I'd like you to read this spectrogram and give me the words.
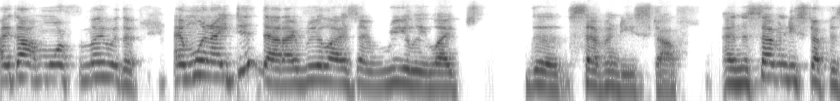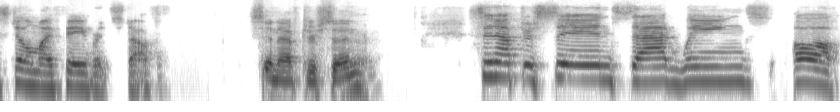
I got more familiar with it. And when I did that, I realized I really liked the '70s stuff, and the '70s stuff is still my favorite stuff. Sin after sin. Yeah. Sin After Sin, Sad Wings. Oh,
